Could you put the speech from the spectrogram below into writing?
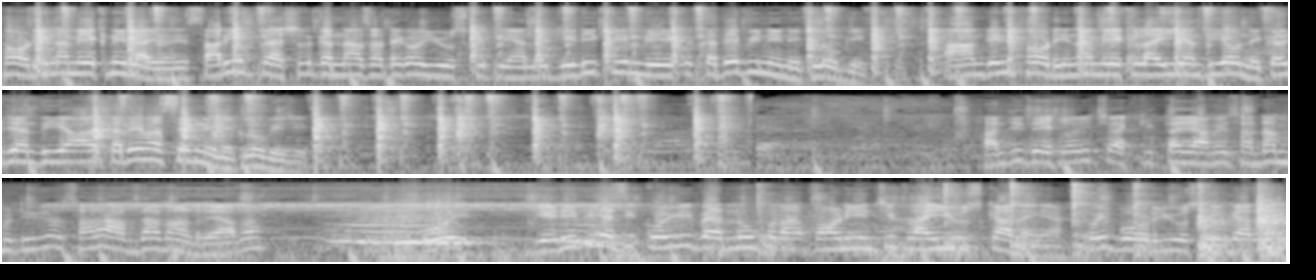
ਥੋੜੀ ਨਾਲ ਮੇਕ ਨਹੀਂ ਲਾਈ ਜਾਂਦੀ। ਸਾਰੀਆਂ ਪ੍ਰੈਸ਼ਰ ਗੰਨਾਂ ਸਾਡੇ ਕੋਲ ਯੂਜ਼ ਕੀਤੀ ਜਾਂਦੀ ਜਿਹੜੀ ਕਿ ਮੇਕ ਕਦੇ ਵੀ ਨਹੀਂ ਨਿਕਲੂਗੀ। ਆਮ ਜਿਹੜੀ ਥੋੜੀ ਨਾਲ ਮੇਕ ਲਾਈ ਜਾਂਦੀ ਆ, ਉਹ ਨਿਕਲ ਜਾਂਦੀ ਆ ਕਦੇ ਵਾਸਤੇ ਵੀ ਨਹੀਂ ਨਿਕਲੂਗੀ ਜੀ। ਹਾਂਜੀ, ਦੇਖ ਲਓ ਜੀ ਚੈੱਕ ਕੀਤਾ ਜਾਵੇ, ਸਾਡਾ ਮਟੀਰੀਅਲ ਸਾਰਾ ਆਪਦਾ ਬਣ ਰਿਹਾ ਵਾ। ਕੋਈ ਜਿਹੜੀ ਵੀ ਅਸੀਂ ਕੋਈ ਵੀ ਬੈਡ ਨੂੰ ਪਣਾ- ਇੰਚੀ ਪਲਾਈ ਯੂਜ਼ ਕਰ ਰਹੇ ਆ ਕੋਈ ਬੋਰਡ ਯੂਜ਼ ਨਹੀਂ ਕਰ ਰਹੇ।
